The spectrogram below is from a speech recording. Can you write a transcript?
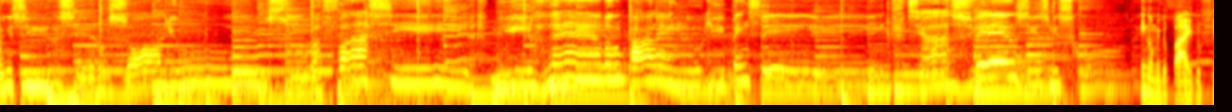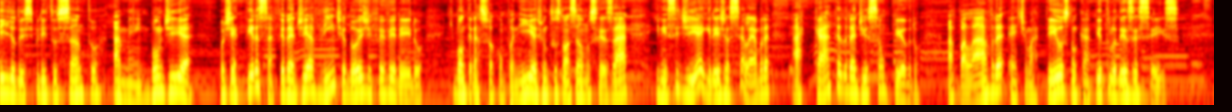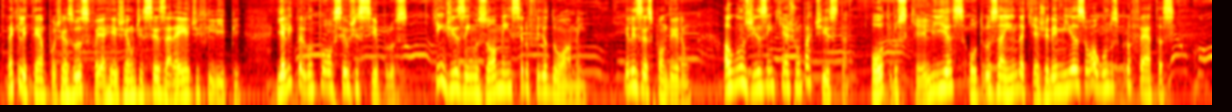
te conheci, seus olhos, sua face me levam além do que pensei. Se às vezes me escondo. Em nome do Pai, do Filho e do Espírito Santo. Amém. Bom dia. Hoje é terça-feira, dia 22 de fevereiro. Que bom ter a sua companhia. Juntos nós vamos rezar e nesse dia a igreja celebra a Cátedra de São Pedro. A palavra é de Mateus no capítulo 16. Naquele tempo, Jesus foi à região de Cesareia de Filipe e ali perguntou aos seus discípulos: Quem dizem os homens ser o filho do homem? Eles responderam: Alguns dizem que é João Batista, outros que é Elias, outros ainda que é Jeremias ou algum dos profetas.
